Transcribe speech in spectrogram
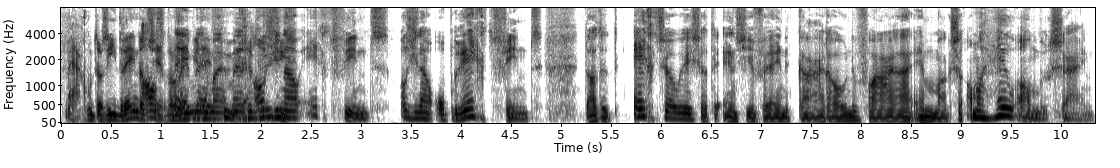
Maar ja, goed, als iedereen dat Als- zegt, dan nee, heb je nee, geen maar, als je nou echt vindt, als je nou oprecht vindt... dat het echt zo is dat de NCV en de en de VARA en Max... allemaal heel anders zijn...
